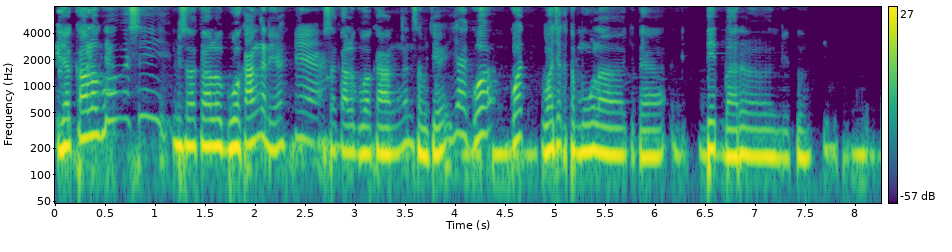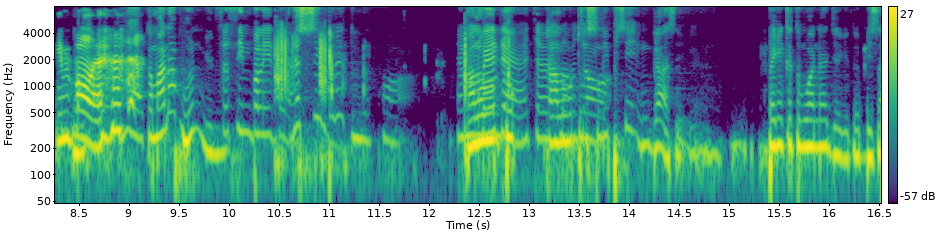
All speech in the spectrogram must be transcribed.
Ya kalau gua nggak sih, misal kalau gua kangen ya, Iya. misal kalau gua kangen sama cewek, ya gua gua gua ajak ketemu lah, kita date bareng gitu. Simple ya. Ya ke mana pun gitu. Sesimpel itu. Ya sesimpel itu. Oh. Kalau untuk ya, kalau untuk cowok. sleep sih enggak sih. Pengen ketemuan aja gitu, bisa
